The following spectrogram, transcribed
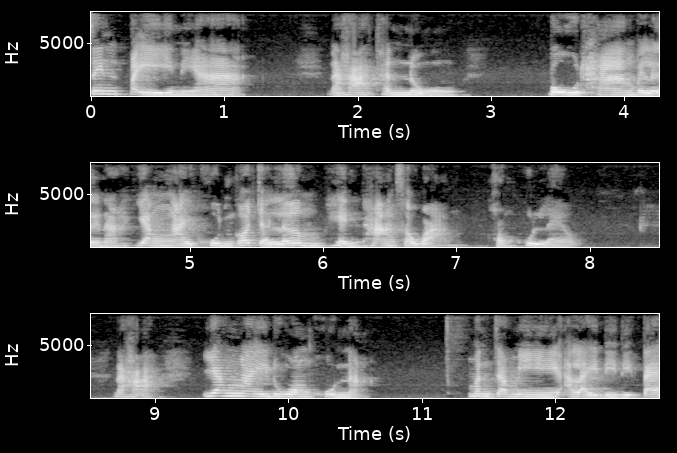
สิ้นปีเนี้ยนะคะธนูปูทางไปเลยนะ ยังไงคุณก็จะเริ่มเห็นทางสว่างของคุณแล้วนะคะ ยังไงดวงคุณอะ มันจะมีอะไรดีๆ แต่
